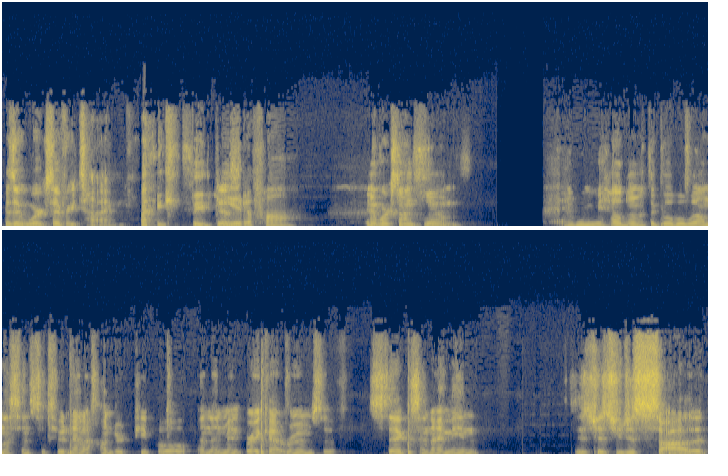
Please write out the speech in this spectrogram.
because it works every time. like they just Beautiful. and it works on Zoom. And when we held one with the Global Wellness Institute and had 100 people, and then in breakout rooms of six. And I mean, it's just, you just saw that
